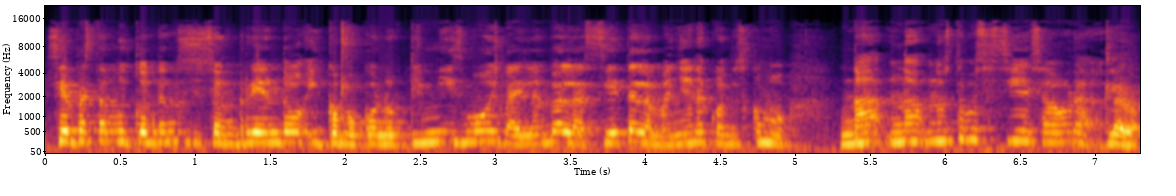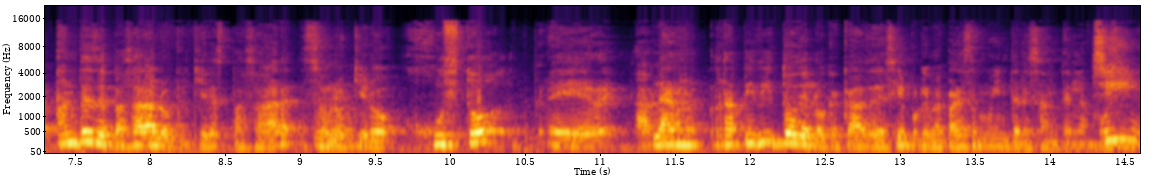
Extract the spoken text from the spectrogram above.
siempre están muy contentos y sonriendo y como con optimismo y bailando a las 7 de la mañana cuando es como, no, no, no estamos así a esa hora. Claro, antes de pasar a lo que quieres pasar, solo quiero justo eh, hablar rapidito de lo que acabas de decir porque me parece muy interesante. La Sí.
